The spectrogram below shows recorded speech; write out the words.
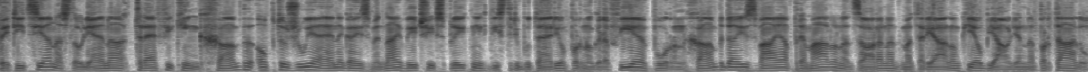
Peticija, naslovljena Trafficking Hub, obtožuje enega izmed največjih spletnih distributerjev pornografije, Pornhub, da izvaja premalo nadzora nad materialom, ki je objavljen na portalu.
